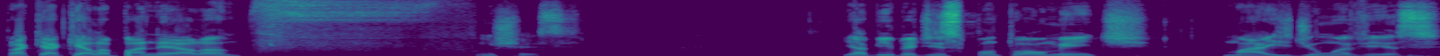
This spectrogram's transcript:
para que aquela panela enchesse. E a Bíblia diz pontualmente, mais de uma vez,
